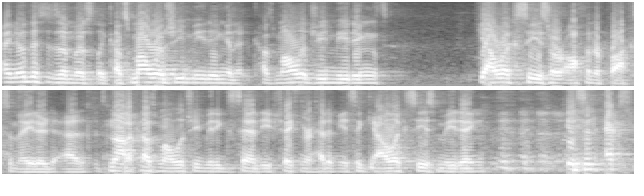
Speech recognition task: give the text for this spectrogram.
I know this is a mostly cosmology meeting, and at cosmology meetings, galaxies are often approximated as it's not a cosmology meeting. Sandy's shaking her head at me. It's a galaxies meeting. It's an ex.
